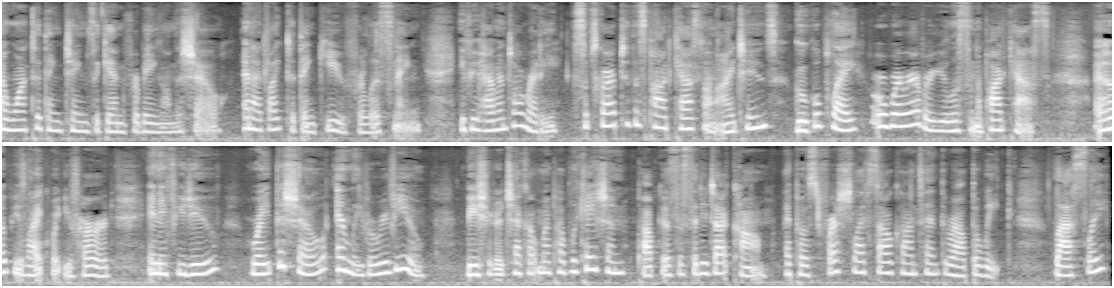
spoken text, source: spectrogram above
I want to thank James again for being on the show, and I'd like to thank you for listening. If you haven't already, subscribe to this podcast on iTunes, Google Play, or wherever you listen to podcasts. I hope you like what you've heard, and if you do, rate the show and leave a review. Be sure to check out my publication, popgoesthecity.com. I post fresh lifestyle content throughout the week. Lastly,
